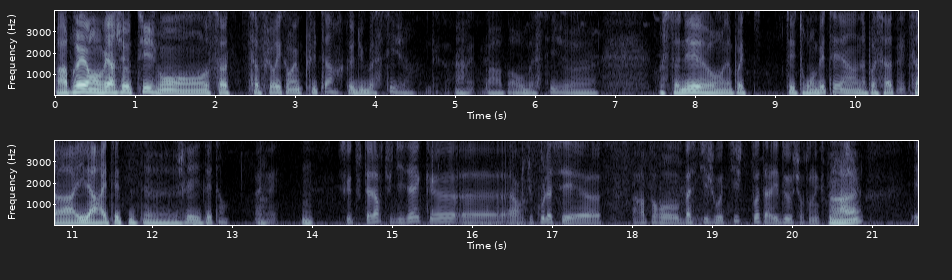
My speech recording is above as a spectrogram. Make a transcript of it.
Après, en verger haute tige, bon, on- ça, ça fleurit quand même plus tard que du bastige. Ouais. Par rapport au bastige. Euh, Cette année, on n'a pas été trop embêté. Hein, on a pas ça, Ouais. ça, il a arrêté de geler, il était temps. Ouais, Ouais. ouais. Mm. Parce que tout à l'heure, tu disais que. euh, alors, du coup, là, c'est euh, par rapport au bastige ou au tige. Toi, tu as les deux sur ton exploitation. Et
